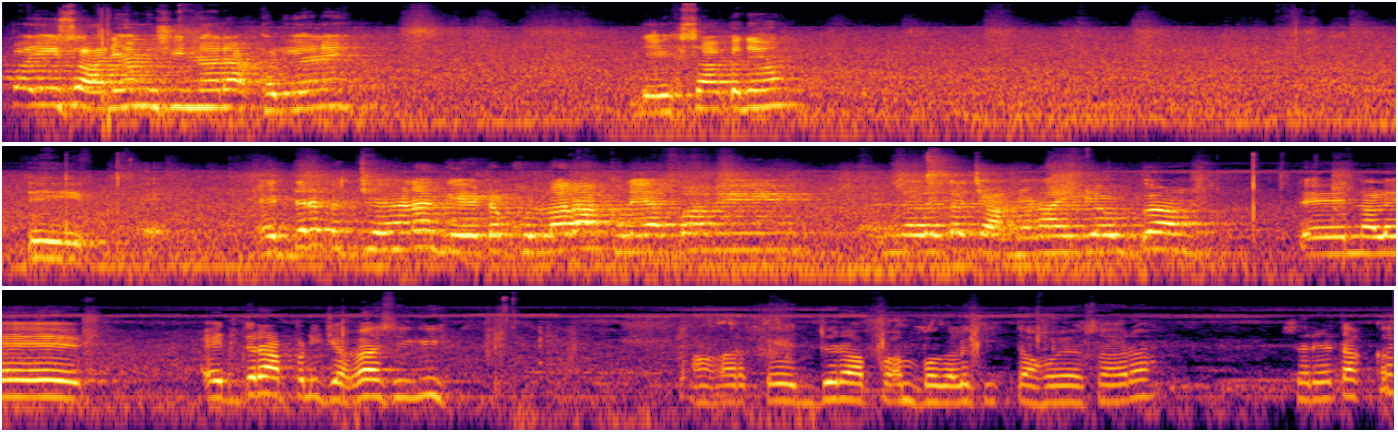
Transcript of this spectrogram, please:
ਆਪਾਂ ਸਾਰੀਆਂ ਮਸ਼ੀਨਾਂ ਰੱਖ ਲਈਆਂ ਨੇ। ਦੇਖ ਸਕਦੇ ਹੋ। ਤੇ ਇੱਧਰ ਪਿੱਛੇ ਹੈ ਨਾ ਗੇਟ ਖੁੱਲਾ ਰੱਖ ਲਿਆ ਆਪਾਂ ਵੀ, ਨਾਲੇ ਤਾਂ ਚਾਨਣ ਆਈ ਜਾਊਗਾ। ਤੇ ਨਾਲੇ ਇੱਧਰ ਆਪਣੀ ਜਗ੍ਹਾ ਸੀਗੀ। ਤਾਂ ਕਰਕੇ ਇੱਧਰ ਆਪਾਂ ਬਗਲ ਕੀਤਾ ਹੋਇਆ ਸਾਰਾ, ਸਰੇ ਤੱਕ।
